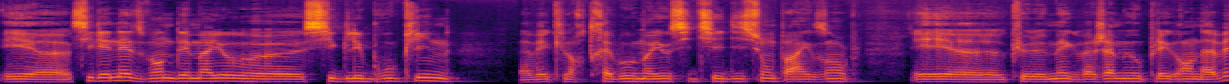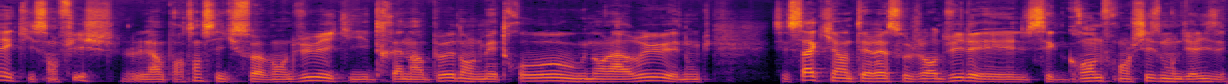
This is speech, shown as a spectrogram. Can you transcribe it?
Et euh, si les Nets vendent des maillots siglés Brooklyn, avec leur très beau maillot City Edition par exemple, et que le mec va jamais au playground avec, il s'en fiche. L'important c'est qu'il soit vendu et qu'il traîne un peu dans le métro ou dans la rue. Et donc c'est ça qui intéresse aujourd'hui ces grandes franchises mondialisées.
